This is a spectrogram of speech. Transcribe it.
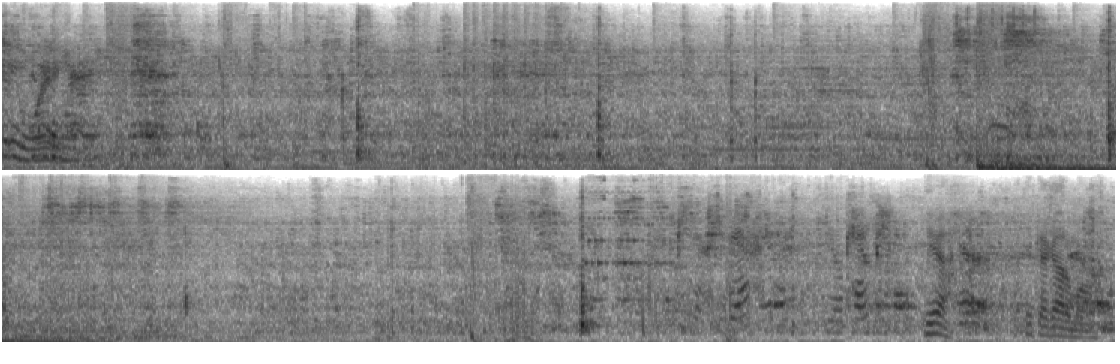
Getting away. Peter, you there? You okay? Yeah, I think I got them all.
